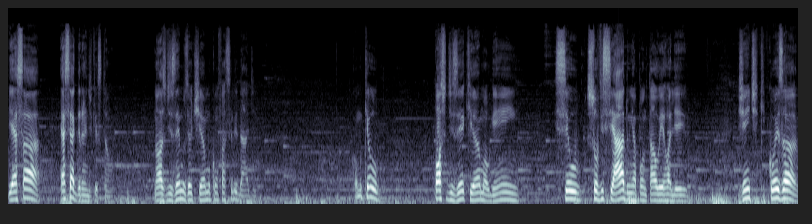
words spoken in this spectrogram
E essa, essa é a grande questão. Nós dizemos eu te amo com facilidade. Como que eu posso dizer que amo alguém se eu sou viciado em apontar o erro alheio? Gente, que coisa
